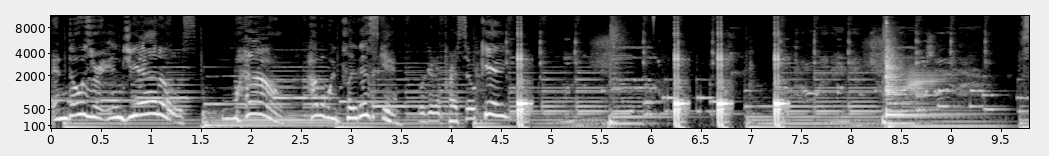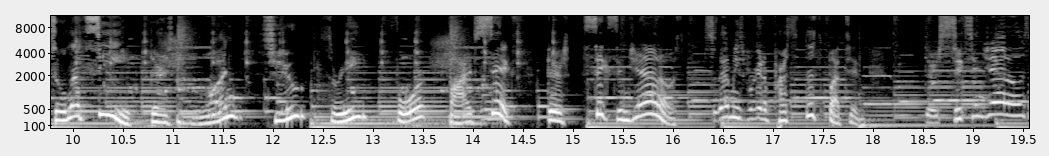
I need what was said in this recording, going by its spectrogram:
And those are Ninjalinos. Wow, how about we play this game? We're gonna press OK. So let's see. There's one, two, three, four, five, six. There's six Ninjalinos. So that means we're gonna press this button. There's six Ninjalinos.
